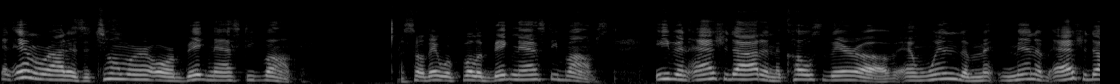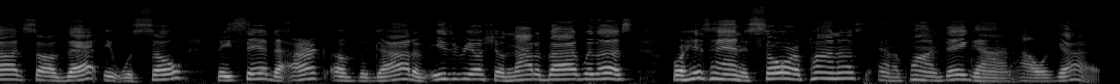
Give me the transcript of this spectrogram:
An emerod is a tumor or a big nasty bump. So they were full of big nasty bumps even Ashdod and the coast thereof. And when the men of Ashdod saw that it was so, they said, The ark of the God of Israel shall not abide with us, for his hand is sore upon us and upon Dagon our God.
